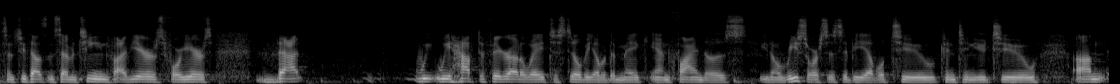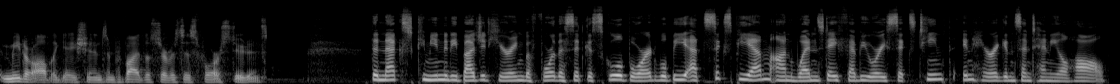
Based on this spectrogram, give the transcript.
since 2017, five years, four years, that we, we have to figure out a way to still be able to make and find those you know resources to be able to continue to um, meet our obligations and provide those services for students. The next community budget hearing before the Sitka School Board will be at 6 p.m. on Wednesday, February 16th in Harrigan Centennial Hall.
